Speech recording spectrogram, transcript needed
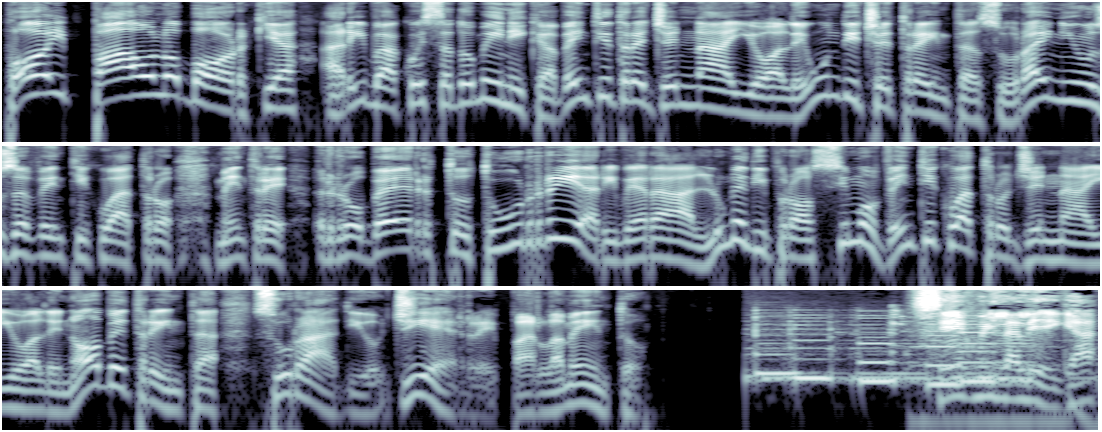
Poi Paolo Borchia arriva questa domenica 23 gennaio alle 11.30 su Rai News 24, mentre Roberto Turri arriverà lunedì prossimo 24 gennaio alle 9.30 su Radio GR Parlamento. Segui la Lega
